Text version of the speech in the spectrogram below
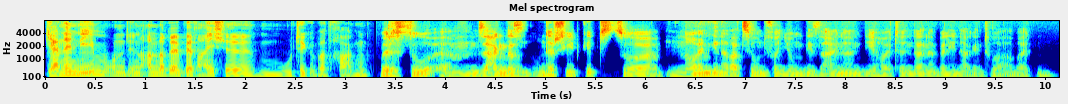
gerne nehmen und in andere Bereiche mutig übertragen. Würdest du ähm, sagen, dass es einen Unterschied gibt zur neuen Generation von jungen Designern, die heute in deiner Berliner Agentur arbeiten?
